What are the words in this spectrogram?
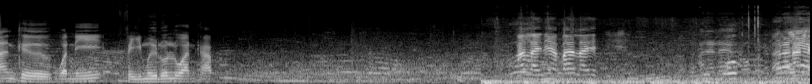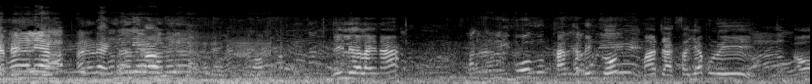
นั่นคือวันนี้ฝีมือล้วนๆครับบ้านอะไรเนี่ยบ้านอะไรอันแรกอันแรกอันแรกอันแรกนี่เรืออะไรนะ ทันทมิตรกรุ๊ปมาจากสยบุรี อ๋อ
